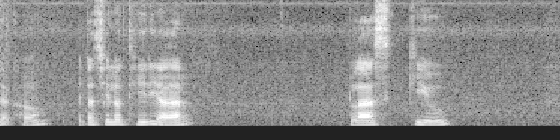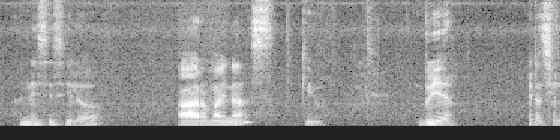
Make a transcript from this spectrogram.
দেখো এটা ছিল থ্রি আর প্লাস কিউ নিচে ছিল আর মাইনাস কিউ। দুইয়ের এটা ছিল।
